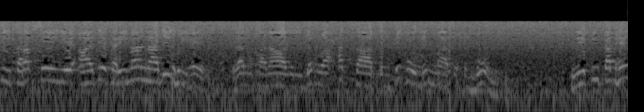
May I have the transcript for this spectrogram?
کی طرف سے یہ آیت کریمہ نازل ہوئی ہے۔ رن تنال البر حتى تنفقوا مما تحبون۔ نیکی تب ہے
